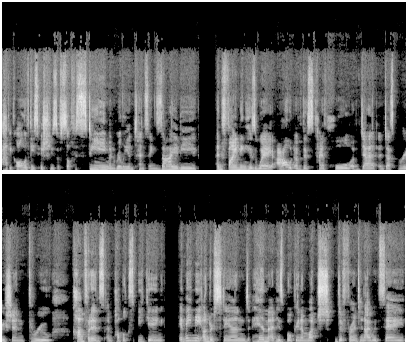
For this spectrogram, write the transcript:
having all of these issues of self-esteem and really intense anxiety and finding his way out of this kind of hole of debt and desperation through confidence and public speaking. It made me understand him and his book in a much different and I would say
